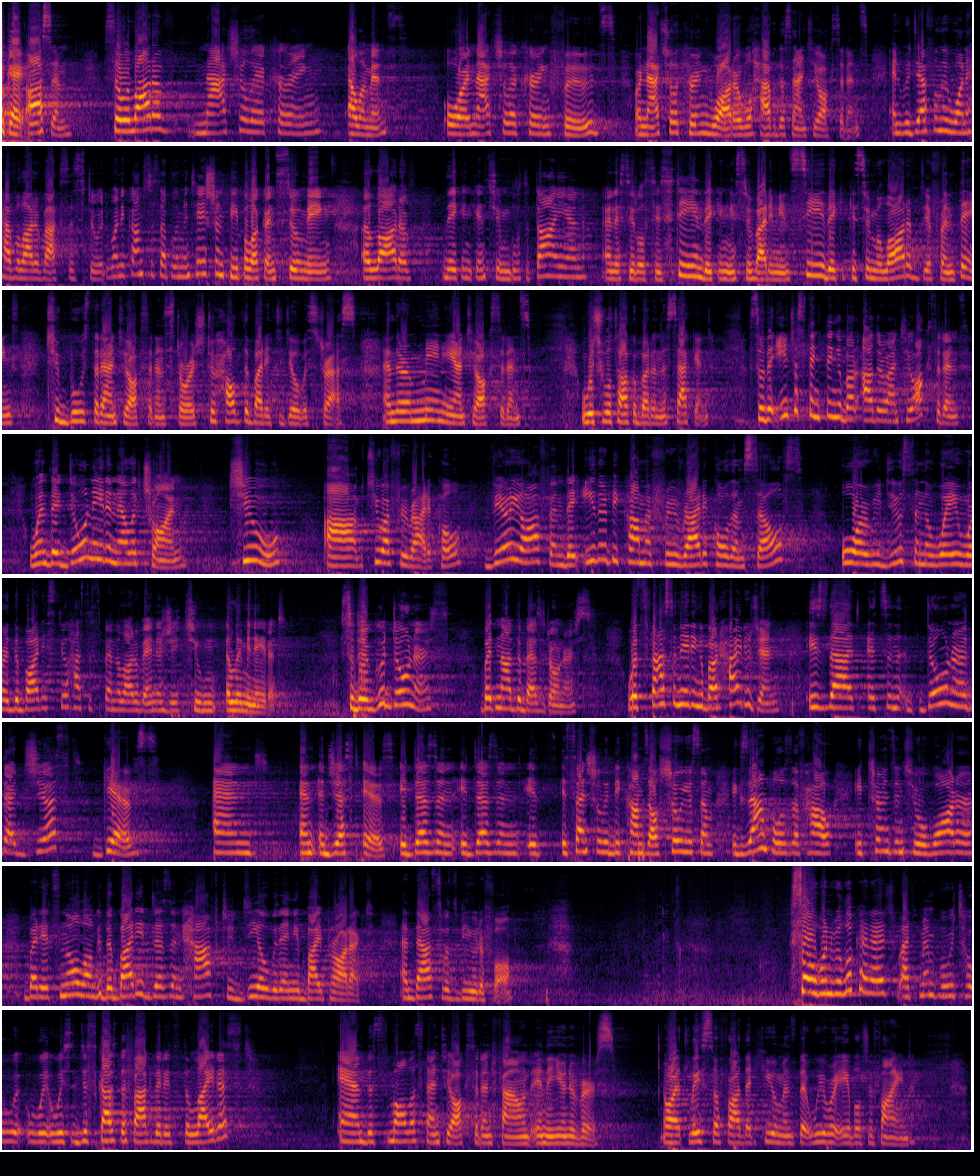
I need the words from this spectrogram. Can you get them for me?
Okay, awesome. So a lot of naturally occurring elements or naturally occurring foods or naturally occurring water will have those antioxidants. And we definitely want to have a lot of access to it. When it comes to supplementation, people are consuming a lot of, they can consume glutathione and acetylcysteine, they can consume vitamin C, they can consume a lot of different things to boost that antioxidant storage, to help the body to deal with stress. And there are many antioxidants, which we'll talk about in a second. So the interesting thing about other antioxidants, when they donate an electron to, um, to a free radical, very often they either become a free radical themselves or reduced in a way where the body still has to spend a lot of energy to eliminate it. So they're good donors, but not the best donors. What's fascinating about hydrogen is that it's a donor that just gives and and it just is. It doesn't, it doesn't, it essentially becomes, I'll show you some examples of how it turns into a water, but it's no longer, the body doesn't have to deal with any byproduct. And that's what's beautiful. So when we look at it, I remember we, told, we, we discussed the fact that it's the lightest and the smallest antioxidant found in the universe, or at least so far that humans that we were able to find.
